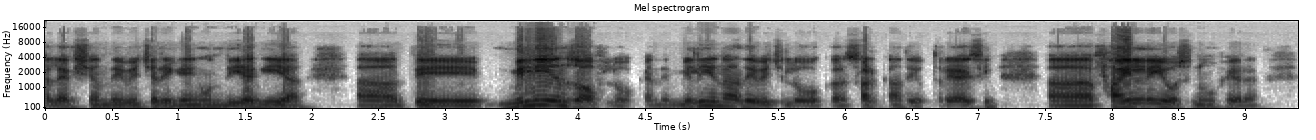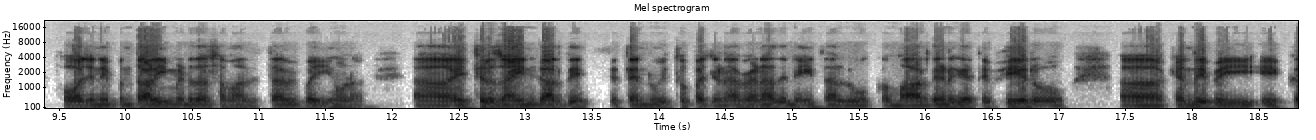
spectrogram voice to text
ਇਲੈਕਸ਼ਨ ਦੇ ਵਿੱਚ ਰਿਗਿੰਗ ਹੁੰਦੀ ਹੈਗੀ ਆ। ਤੇ ਮਿਲੀਅਨਸ ਆਫ ਲੋਕ ਕਹਿੰਦੇ ਮਿਲੀਅਨਾਂ ਦੇ ਵਿੱਚ ਲੋਕ ਸੜਕਾਂ ਤੇ ਉਤਰ ਆਏ ਸੀ। ਫਾਈਨਲੀ ਉਸ ਨੂੰ ਫਿਰ ਫੌਜ ਨੇ 45 ਮਿੰਟ ਦਾ ਸਮਾਂ ਦਿੱਤਾ ਵੀ ਭਾਈ ਹੁਣ ਇੱਥੇ ਰਿਜ਼ਾਈਨ ਕਰ ਦੇ ਤੇ ਤੈਨੂੰ ਇੱਥੋਂ ਭੱਜਣਾ ਪੈਣਾ ਤੇ ਨਹੀਂ ਤਾਂ ਲੋਕ ਮਾਰ ਦੇਣਗੇ ਤੇ ਫਿਰ ਉਹ ਅਹ, ਕਹਿੰਦੇ ਭਈ ਇੱਕ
